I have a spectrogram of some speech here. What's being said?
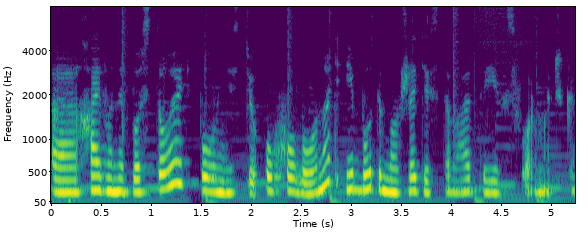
Е, Хай вони постоять, повністю охолонуть, і будемо вже діставати їх з формочки.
